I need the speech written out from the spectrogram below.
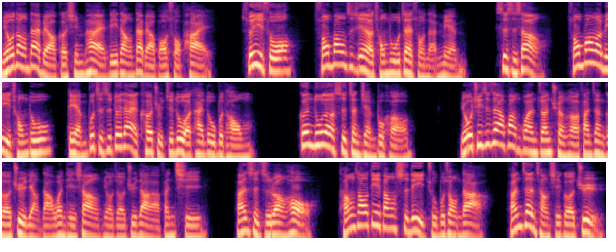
牛党代表革新派，李党代表保守派。所以说，双方之间的冲突在所难免。事实上，双方的利益冲突点不只是对待科举制度的态度不同，更多的是政见不合，尤其是在宦官专权和藩镇割据两大问题上有着巨大的分歧。安史之乱后，唐朝地方势力逐步壮大，藩镇长期割据，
